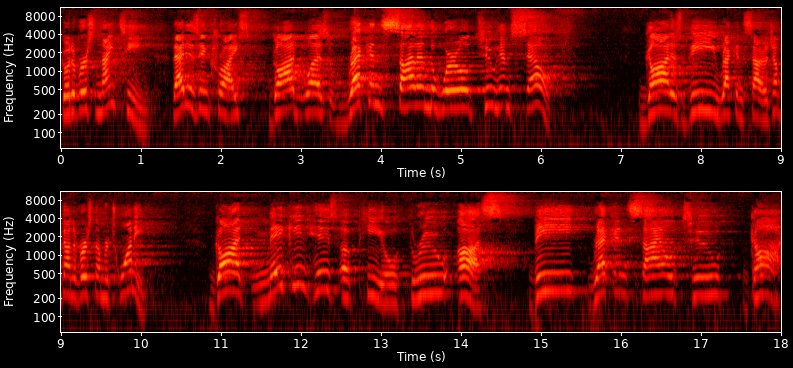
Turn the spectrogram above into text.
Go to verse 19. That is in Christ, God was reconciling the world to himself. God is the reconciler. Jump down to verse number 20. God making his appeal through us be reconciled to God.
